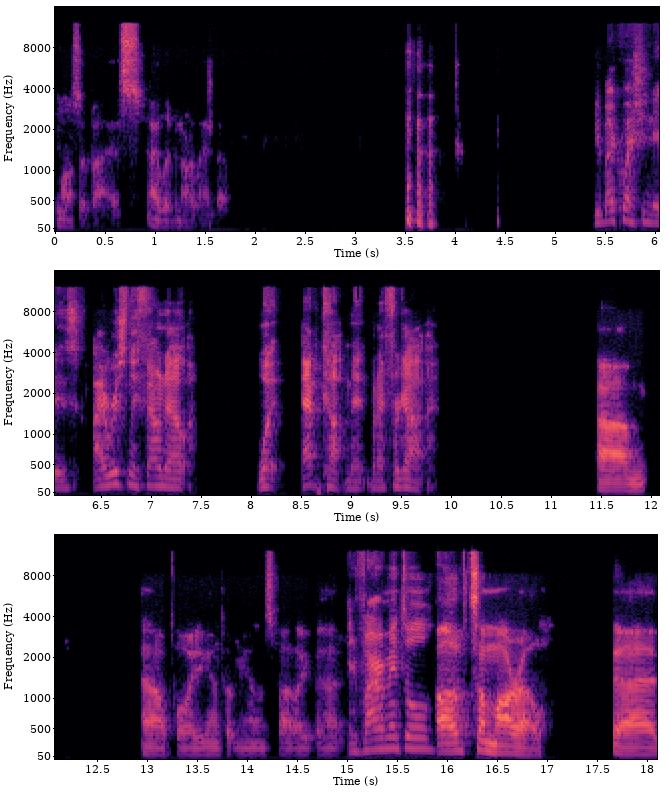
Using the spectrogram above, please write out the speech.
I'm also biased. I live in Orlando. Dude, my question is, I recently found out what Epcot meant, but I forgot. Um, oh boy, you're gonna put me on the spot like that. Environmental. Of tomorrow, uh,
